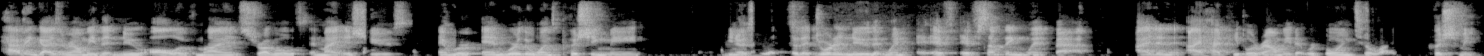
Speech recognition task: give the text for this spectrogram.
having guys around me that knew all of my struggles and my issues and were and were the ones pushing me you know so that, so that, jourdan knew that when if if something went bad i didn't i had people around me that were going to like push me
